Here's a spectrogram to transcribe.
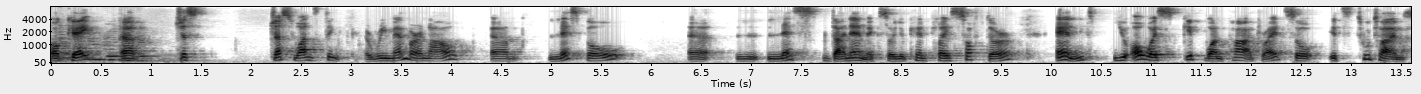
Okay, um, just just one thing. Remember now, um, less bow, uh, less dynamic, so you can play softer, and you always skip one part, right? So it's two times,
